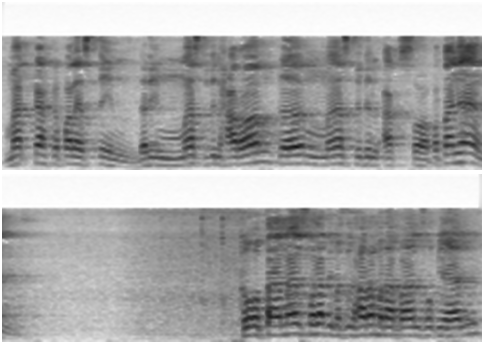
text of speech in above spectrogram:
Makkah ke Palestina, dari Masjidil Haram ke Masjidil Aqsa. Pertanyaan. Keutamaan salat di Masjidil Haram berapa, Sufyan?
